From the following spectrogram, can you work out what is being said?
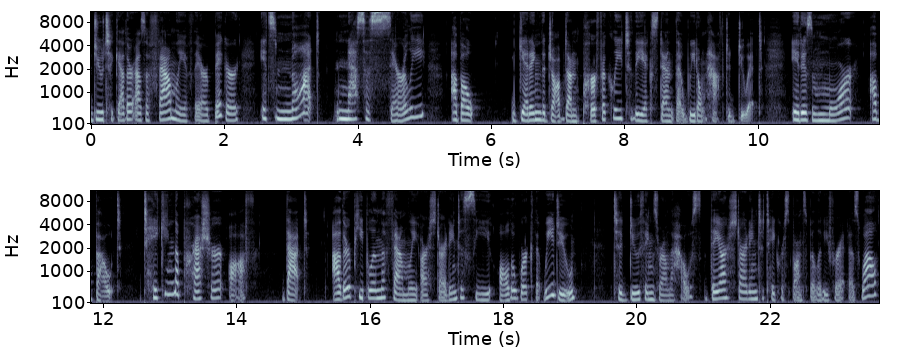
do together as a family if they are bigger, it's not necessarily about getting the job done perfectly to the extent that we don't have to do it. It is more about taking the pressure off that other people in the family are starting to see all the work that we do to do things around the house. They are starting to take responsibility for it as well.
